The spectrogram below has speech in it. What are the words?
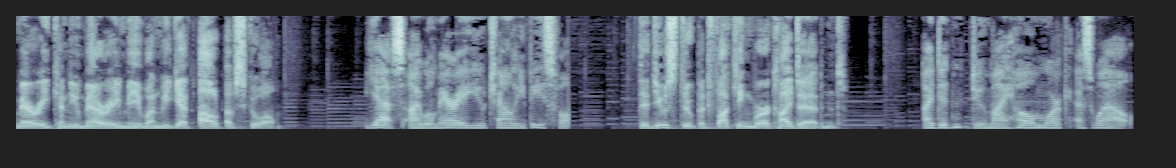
Mary can you marry me when we get out of school? Yes I will marry you Charlie Peaceful. Did you stupid fucking work I didn't. I didn't do my homework as well.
